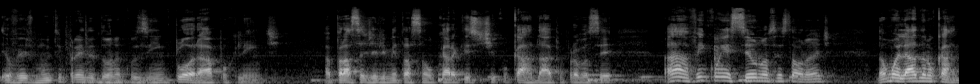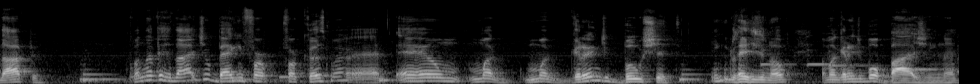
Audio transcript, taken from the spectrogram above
Eu vejo muito empreendedor na cozinha implorar por cliente. A praça de alimentação, o cara que estica o cardápio para você, ah, vem conhecer o nosso restaurante, dá uma olhada no cardápio. Quando na verdade o begging for, for customer é, é um- uma, uma grande bullshit, em inglês de novo, é uma grande bobagem, né?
